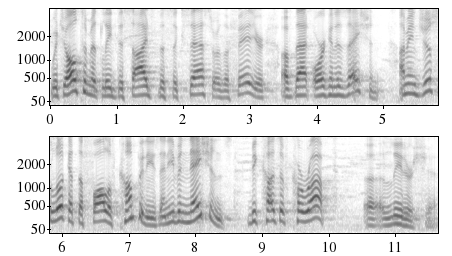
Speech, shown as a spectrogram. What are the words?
which ultimately decides the success or the failure of that organization. I mean, just look at the fall of companies and even nations because of corrupt uh, leadership.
